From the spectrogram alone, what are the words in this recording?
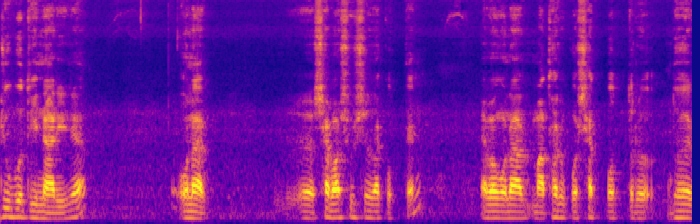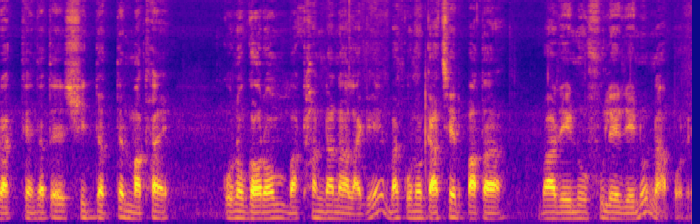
যুবতী নারীরা ওনার সেবা শুশ্রূষা করতেন এবং ওনার মাথার উপর শ্বেতপত্র ধরে রাখতেন যাতে সিদ্ধার্থের মাথায় কোনো গরম বা ঠান্ডা না লাগে বা কোনো গাছের পাতা বা রেণু, ফুলের রেণু না পড়ে।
